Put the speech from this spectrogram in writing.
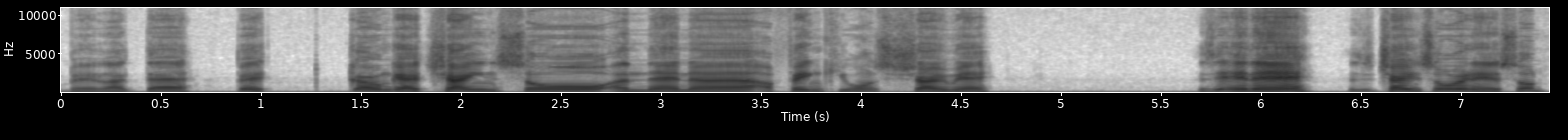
bit like there. Bit, go and get a chainsaw, and then uh, I think he wants to show me. Is it in here? Is a chainsaw in here, son?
